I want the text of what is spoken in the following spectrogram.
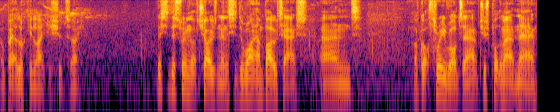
Or better looking lake, I should say. This is the swim that I've chosen and this is the right hand boathouse and I've got three rods out, just put them out now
